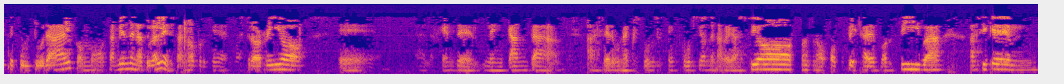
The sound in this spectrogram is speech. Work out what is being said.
este cultural como también de naturaleza, ¿no? Porque nuestro río eh, a la gente le encanta hacer una excursión de navegación o pesca deportiva. Así que mm,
